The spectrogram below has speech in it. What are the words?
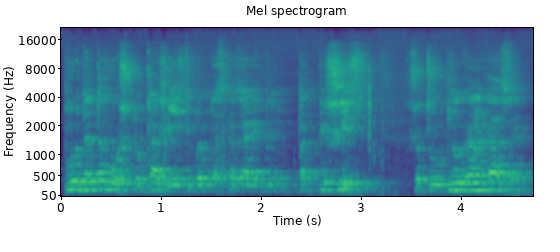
вплоть до того, что даже если бы мне сказали, блин, подпишись, что ты убил Гангаза,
